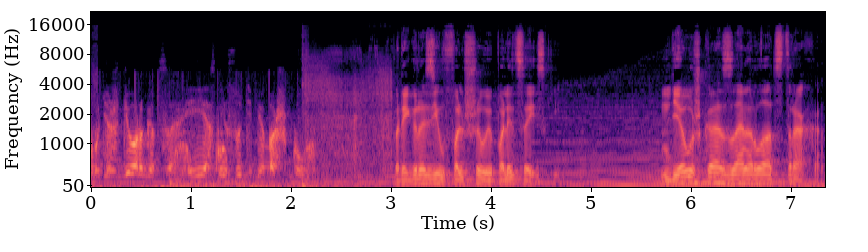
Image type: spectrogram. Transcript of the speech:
«Будешь дергаться, и я снесу тебе башку», – пригрозил фальшивый полицейский. Девушка замерла от страха.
